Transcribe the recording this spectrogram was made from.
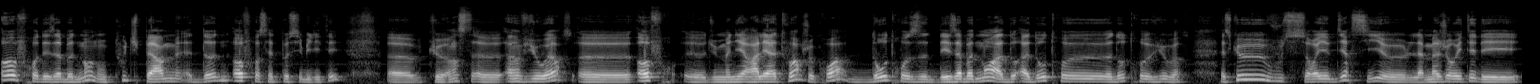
offrent des abonnements. Donc Twitch permet, donne, offre cette possibilité euh, que un, un viewer offre d'une manière aléatoire, je crois, d'autres des abonnements à d'autres viewers. Est-ce que vous sauriez me dire si la majorité des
